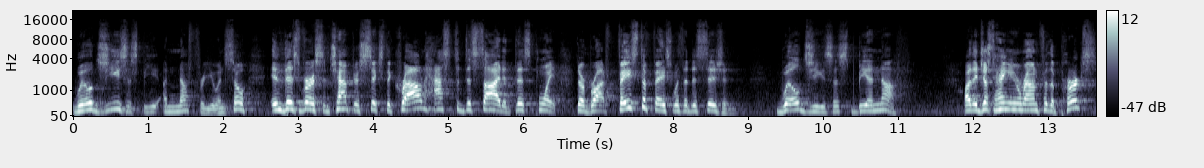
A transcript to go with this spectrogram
Will Jesus be enough for you? And so, in this verse, in chapter 6, the crowd has to decide at this point. They're brought face to face with a decision Will Jesus be enough? Are they just hanging around for the perks?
